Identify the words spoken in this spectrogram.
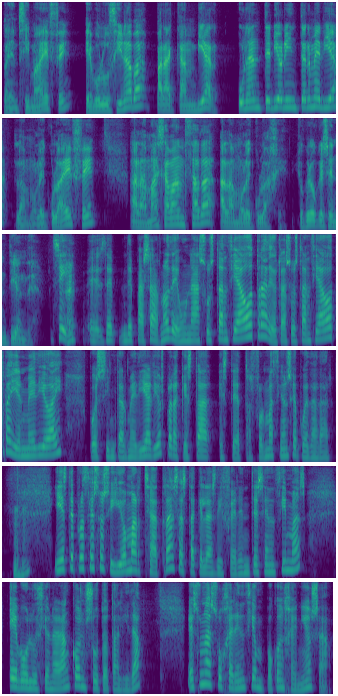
la enzima F, evolucionaba para cambiar una anterior intermedia, la molécula F, a la más avanzada, a la molécula G. Yo creo que se entiende. Sí, ¿eh? es de, pasar ¿no? de una sustancia a otra, de otra sustancia a otra, y en medio hay pues, intermediarios para que esta, esta transformación se pueda dar. Y este proceso siguió marcha atrás hasta que las diferentes enzimas evolucionaran con su totalidad. Es una sugerencia un poco ingeniosa,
